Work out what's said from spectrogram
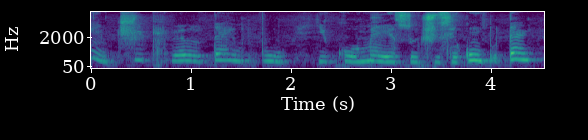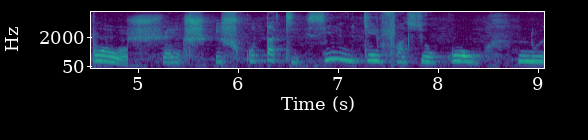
De primeiro tempo e começo de segundo tempo. Gente, escuta aqui. Se ninguém fazer o gol no,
